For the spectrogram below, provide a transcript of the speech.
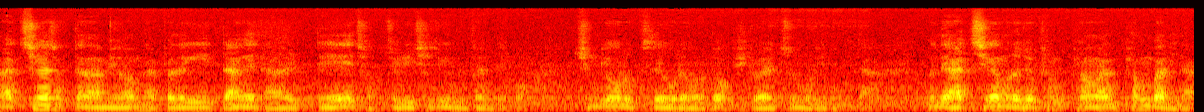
아치가 적당하면 발바닥이 땅에 닿을 때 적절히 체중이 분산되고 충격을 없애 오래 걸어도 필요할 줄 모르겠습니다. 그런데 아치가 무너져 평평한 평발이나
